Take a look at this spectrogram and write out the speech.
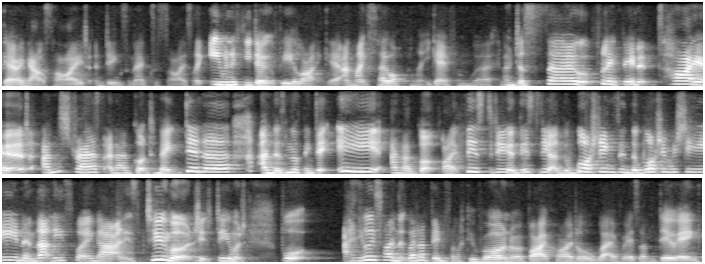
going outside and doing some exercise. Like even if you don't feel like it, and like so often like you get from work and I'm just so flipping tired and stressed and I've got to make dinner and there's nothing to eat and I've got like this to do and this to do and the washing's in the washing machine and that needs putting out and it's too much, it's too much. But I always find that when I've been for like a run or a bike ride or whatever it is I'm doing,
